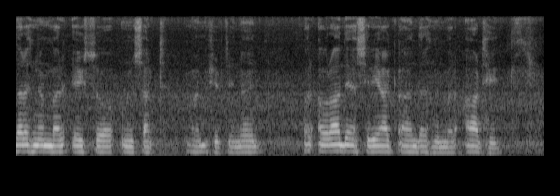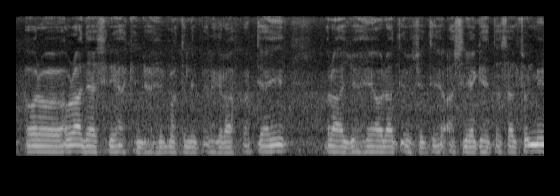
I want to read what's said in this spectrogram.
درس نمبر ایک سو انسٹھ ون ففٹی نائن اور اوراد اشریہ کا درس نمبر آٹھ ہے۔ اور اوراد اشریہ کے جو ہے مختلف پیراگراف پڑھتے آئے ہیں اور آج جو ہے اولاد اشریہ کے تسلسل میں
